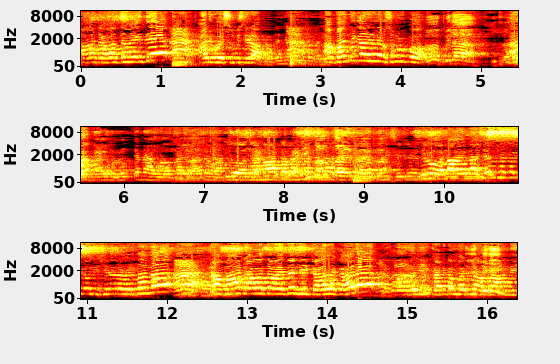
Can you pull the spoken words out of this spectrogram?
మాట అబద్ధం అయితే ఆడికి పోయి చూసి రాపో. ఆ. బందిగాని ఉన్నాడు చూడుకో నా మాట వల్ల అంతా ఇట్లా. ఇదిగో నా నా చేతుల పెడతానా? నా మాట అబద్ధం అయితే నీ కాళ్ళ కాడ ఈ కటకం పడిన నీ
